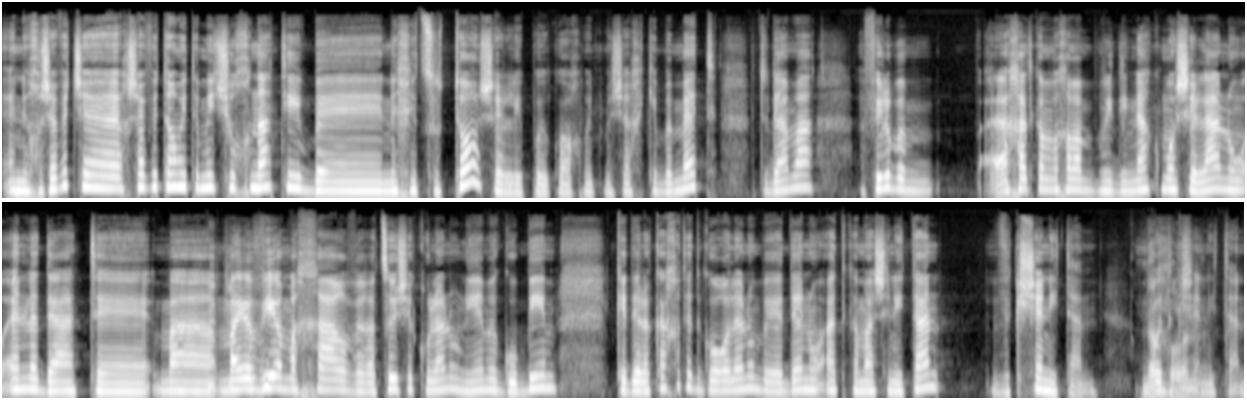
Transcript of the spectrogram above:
אני חושבת שעכשיו יותר מתמיד שוכנעתי בנחיצותו של ייפוי כוח מתמשך, כי באמת, אתה יודע מה, אפילו אחת כמה וכמה במדינה כמו שלנו, אין לדעת uh, מה, מה יביא המחר, ורצוי שכולנו נהיה מגובים כדי לקחת את גורלנו בידינו עד כמה שניתן, וכשניתן. נכון. עוד כשניתן.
